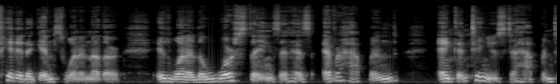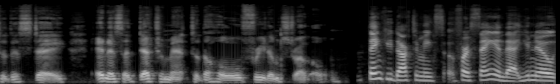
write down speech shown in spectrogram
pitted against one another is one of the worst things that has ever happened and continues to happen to this day. And it's a detriment to the whole freedom struggle. Thank you, Dr. Meeks, for saying that. You know,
